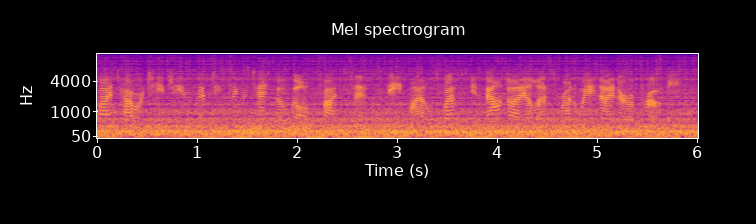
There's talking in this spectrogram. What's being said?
by Tower TG 56 Tango Golf 56, 8 miles west inbound ILS runway 9 approach.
